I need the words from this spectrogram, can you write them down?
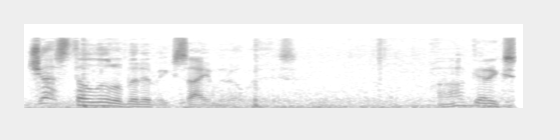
just a little bit of excitement over this. I'll get excited.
